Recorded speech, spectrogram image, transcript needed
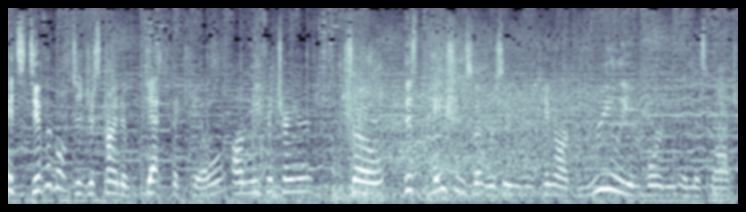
It's difficult to just kind of get the kill on Fit Trainer. So this patience that we're seeing from King Arc really important in this match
